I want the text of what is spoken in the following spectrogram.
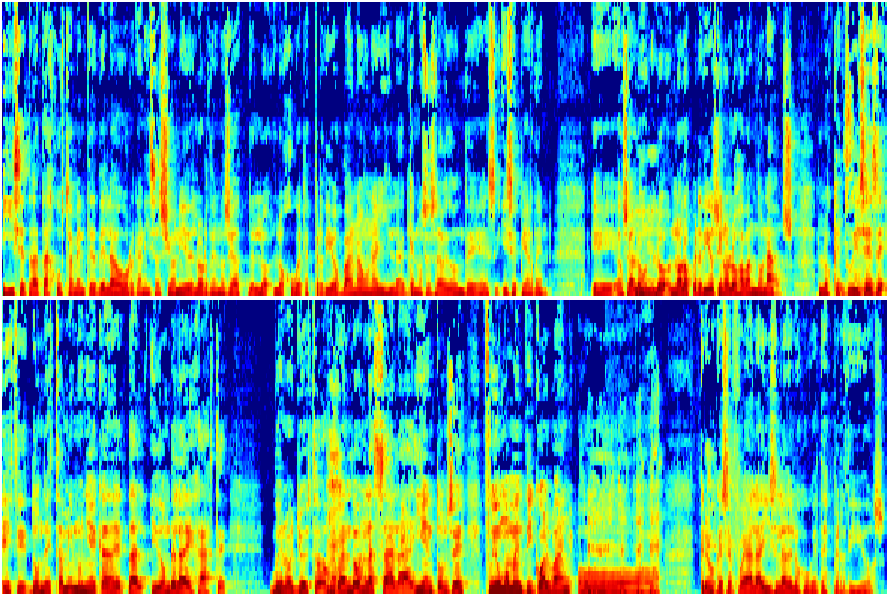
Y se trata justamente de la organización y del orden. O sea, los juguetes perdidos van a una isla que no se sabe dónde es y se pierden. Eh, o sea, no los perdidos, sino los abandonados. Los que tú dices, este, ¿dónde está mi muñeca de tal? ¿Y dónde la dejaste? Bueno, yo estaba jugando en la sala y entonces fui un momentico al baño. Oh creo que se fue a la isla de los juguetes perdidos.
